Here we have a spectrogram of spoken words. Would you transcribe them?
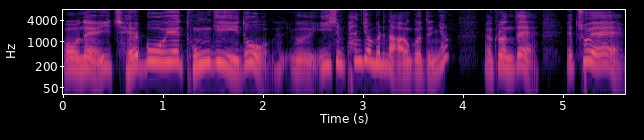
어, 네. 이 제보의 동기도 그 2심 판결문에 나오거든요. 어, 그런데 애초에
